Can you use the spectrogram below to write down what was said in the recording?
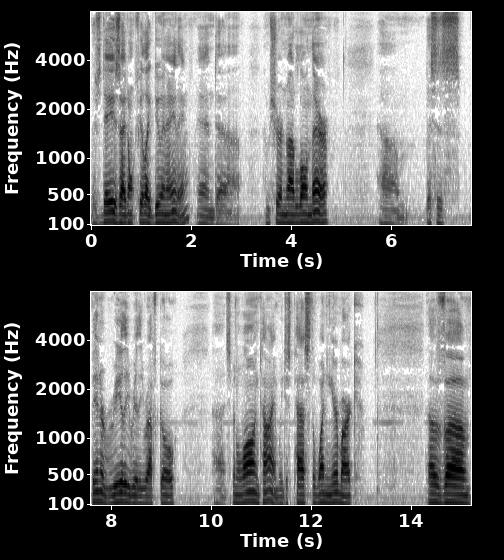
there's days I don't feel like doing anything, and uh, I'm sure I'm not alone there. Um, this has been a really, really rough go. Uh, it's been a long time. We just passed the one year mark of um,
